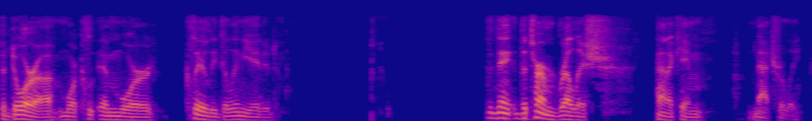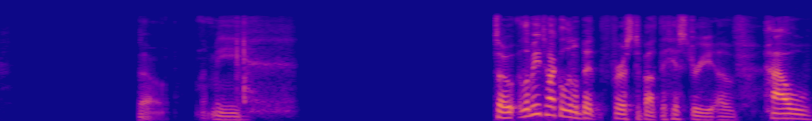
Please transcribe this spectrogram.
Fedora more cl- more clearly delineated, the, na- the term relish kind of came naturally. So let me. So let me talk a little bit first about the history of how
